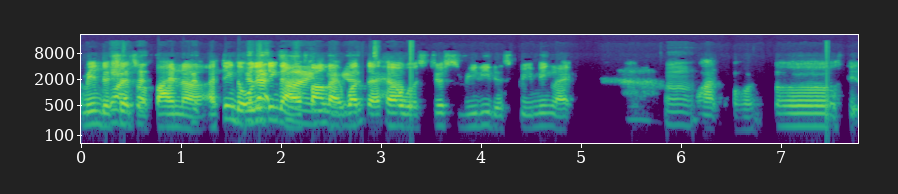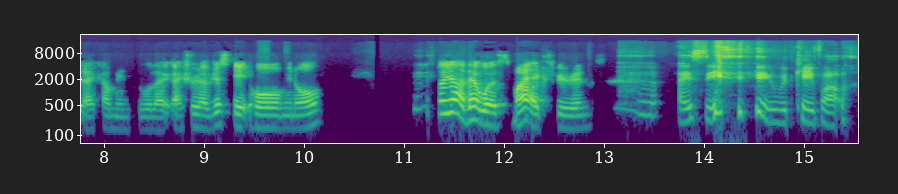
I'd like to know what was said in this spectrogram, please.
I mean, the well, shirts were fine, lah. I think the only thing that time, I found like, what the hell, was just really the screaming, like, uh. what on earth did I come into? Like I should have just stayed home, you know. So yeah, that was my experience. I see with K-pop.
